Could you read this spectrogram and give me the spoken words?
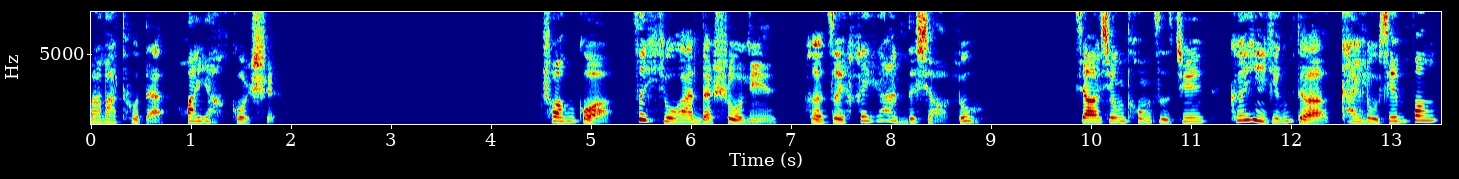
妈妈兔的花样故事。穿过最幽暗的树林和最黑暗的小路，小熊童子军可以赢得开路先锋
